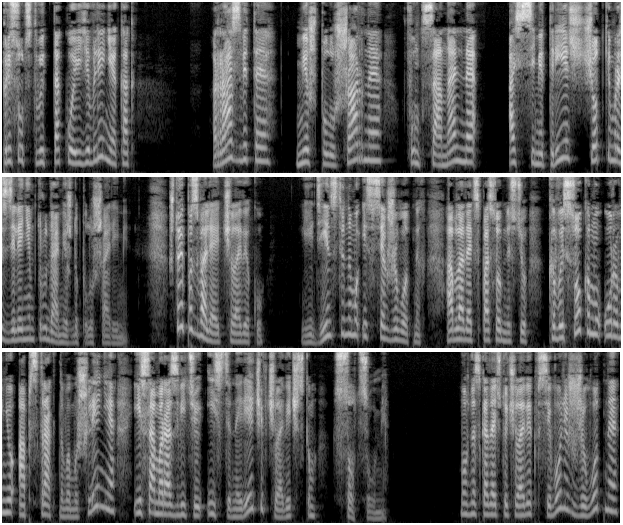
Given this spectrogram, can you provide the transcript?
присутствует такое явление, как развитая межполушарная функциональная асимметрия с четким разделением труда между полушариями, что и позволяет человеку единственному из всех животных, обладать способностью к высокому уровню абстрактного мышления и саморазвитию истинной речи в человеческом социуме. Можно сказать, что человек всего лишь животное,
